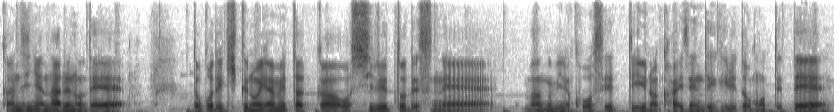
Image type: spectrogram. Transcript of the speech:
感じにはなるのでどこで聞くのをやめたかを知るとですね番組の構成っていうのは改善できると思ってて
